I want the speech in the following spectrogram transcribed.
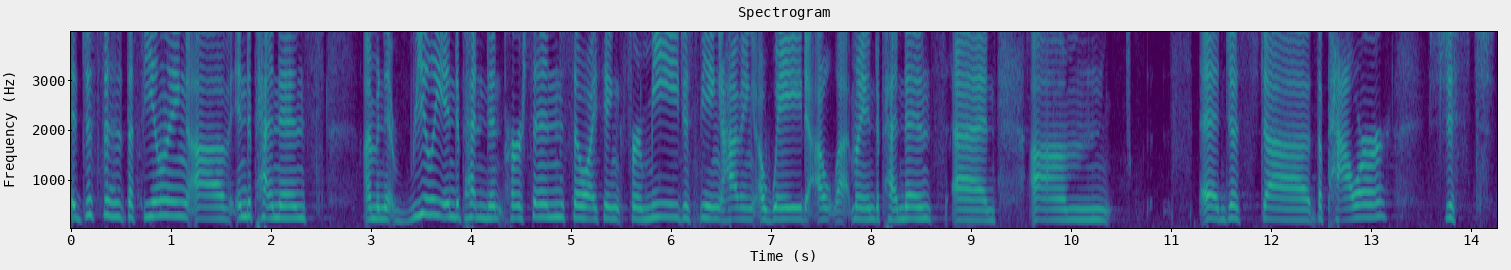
it just the, the feeling of independence. I'm a really independent person, so I think for me, just being having a way to outlet my independence and um, and just uh, the power, just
